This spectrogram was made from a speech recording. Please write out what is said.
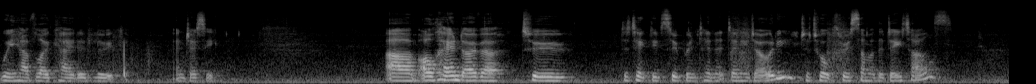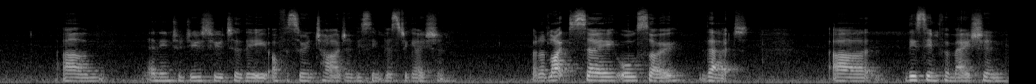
we have located Luke and Jesse. Um, I'll hand over to Detective Superintendent Danny Doherty to talk through some of the details um, and introduce you to the officer in charge of this investigation. But I'd like to say also that uh, this information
